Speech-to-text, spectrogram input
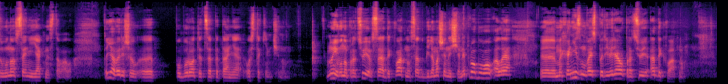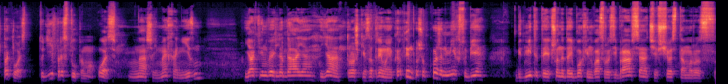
воно все ніяк не ставало. То я вирішив е, побороти це питання ось таким чином. Ну і воно працює, все адекватно, все біля машини ще не пробував, але е, механізм весь перевіряв, працює адекватно. Так ось, тоді приступимо. Ось наш механізм. Як він виглядає. Я трошки затримую картинку, щоб кожен міг собі відмітити, якщо, не дай Бог, він у вас розібрався, чи щось там роз,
